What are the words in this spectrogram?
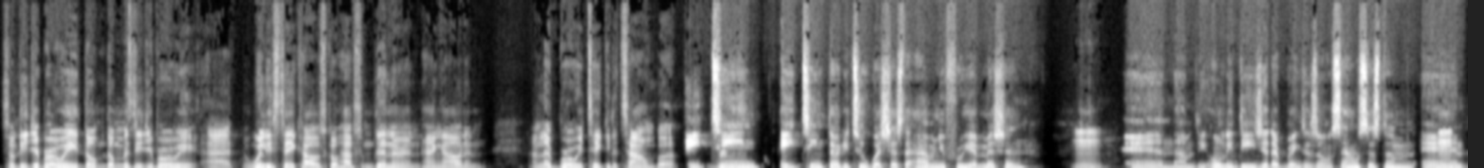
So DJ Broy, don't don't miss DJ Broy at Willie's Steakhouse. Go have some dinner and hang out and and let Broy take you to town. But 18, 1832 Westchester Avenue, free admission. mm, And I'm the only DJ that brings his own sound system. And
